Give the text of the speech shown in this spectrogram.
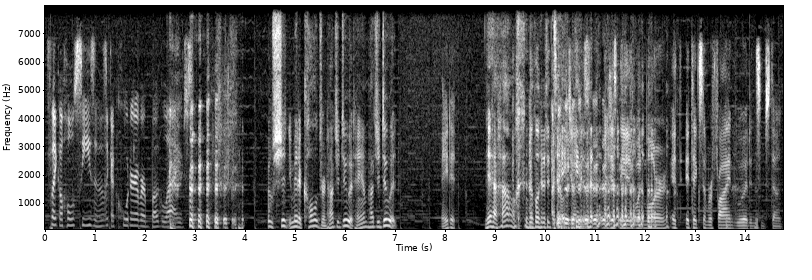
it's like a whole season. It's like a quarter of our bug lives. Oh shit, you made a cauldron. How'd you do it, Ham? How'd you do it? Made it. Yeah, how? what did it I told I just, take? I just needed one more. It, it takes some refined wood and some stone.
